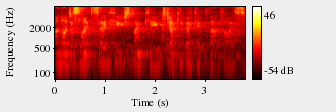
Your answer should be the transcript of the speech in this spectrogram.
And I'd just like to say a huge thank you to Jackie Beckett for that advice.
